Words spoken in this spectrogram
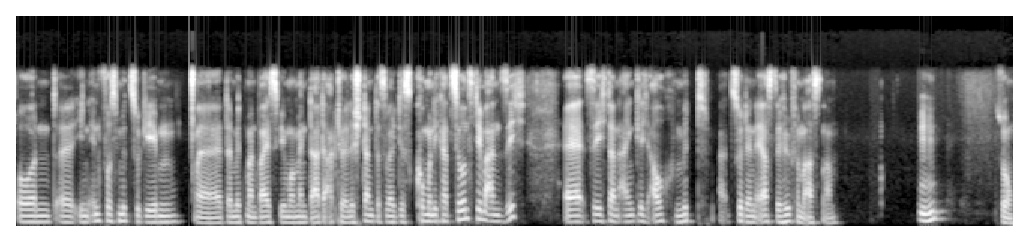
und äh, ihnen Infos mitzugeben, äh, damit man weiß, wie im Moment da der aktuelle Stand ist, weil das Kommunikationsthema an sich äh, sehe ich dann eigentlich auch mit äh, zu den Erste-Hilfemaßnahmen. Mhm. So.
